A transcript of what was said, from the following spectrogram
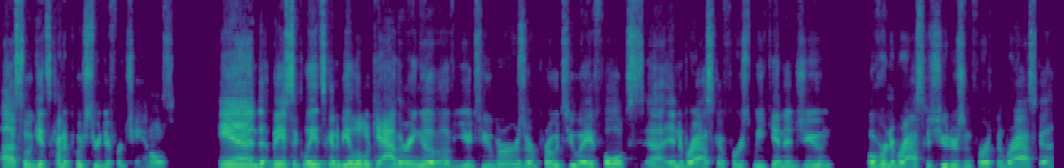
Uh, so it gets kind of pushed through different channels. And basically, it's going to be a little gathering of, of YouTubers or Pro 2A folks uh, in Nebraska, first weekend in June over Nebraska Shooters in Firth, Nebraska.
